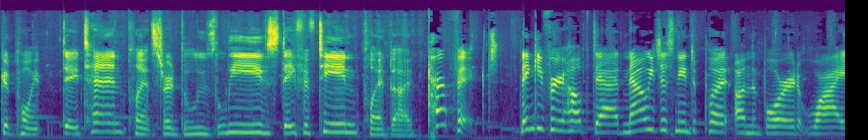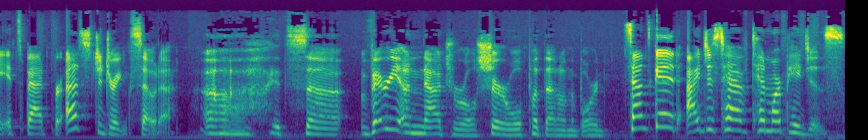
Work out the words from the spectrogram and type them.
Good point. Day 10, plant started to lose leaves. Day 15, plant died. Perfect! Thank you for your help, Dad. Now we just need to put on the board why it's bad for us to drink soda. Uh, it's, uh, very unnatural. Sure, we'll put that on the board. Sounds good. I just have 10 more pages.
